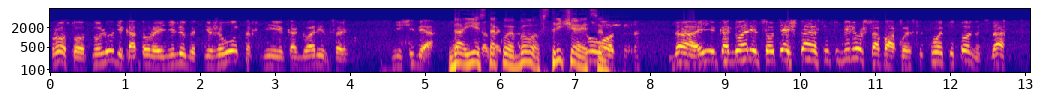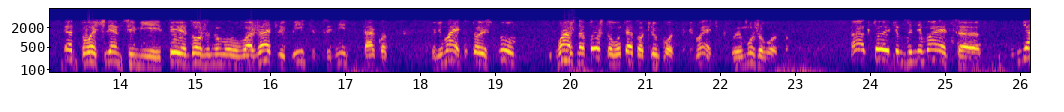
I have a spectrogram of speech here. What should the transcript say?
просто вот, ну, люди, которые не любят ни животных, ни, как говорится, ни себя. Да, есть сказать. такое, было, встречается. Ну, вот, да, и, как говорится, вот я считаю, если ты берешь собаку, если твой питомец, да, это твой член семьи, ты должен его уважать, любить, ценить, так вот, понимаете? То есть, ну, важно то, что вот эта вот любовь, понимаете, к своему животному. А кто этим занимается? У меня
